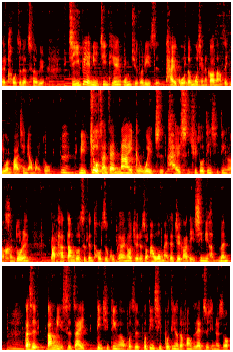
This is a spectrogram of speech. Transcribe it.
呃投资的策略。即便你今天，我们举个例子，台股的目前的高档是一万八千两百多，嗯，你就算在那一个位置开始去做定期定额，很多人把它当做是跟投资股票，然后觉得说啊，我买在最高点，心里很闷。嗯但是当你是在定期定额或是不定期不定额的方式在执行的时候，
